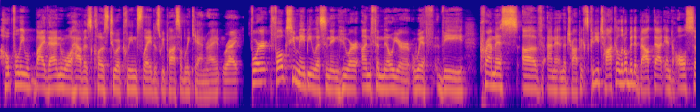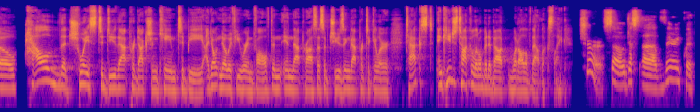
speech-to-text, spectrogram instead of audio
hopefully by then we'll have as close to a clean slate as we possibly can, right? Right. For folks who may be listening who are unfamiliar with the premise of Anna in the Tropics, could you talk a little bit about that and also how the choice to do that production came to be? I don't know if you were involved in, in that process of choosing that particular text. And can you just talk a little bit about what all of that looks like? Sure. So, just a very quick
